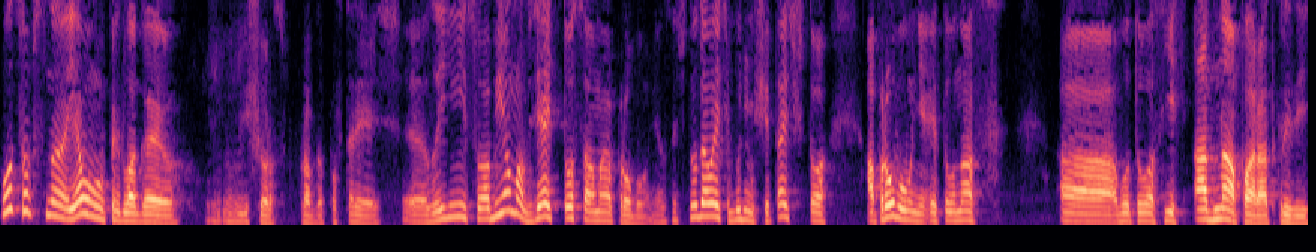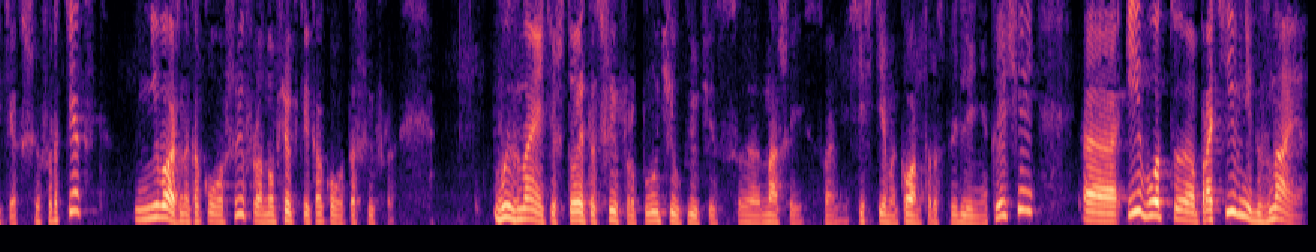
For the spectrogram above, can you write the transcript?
Вот, собственно, я вам предлагаю, еще раз, правда, повторяюсь, э, за единицу объема взять то самое опробование. Значит, ну давайте будем считать, что опробование это у нас а, вот у вас есть одна пара открытий текст, шифр-текст, неважно какого шифра, но все-таки какого-то шифра, вы знаете, что этот шифр получил ключ из э, нашей с вами системы квантового распределения ключей, э, и вот э, противник, зная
